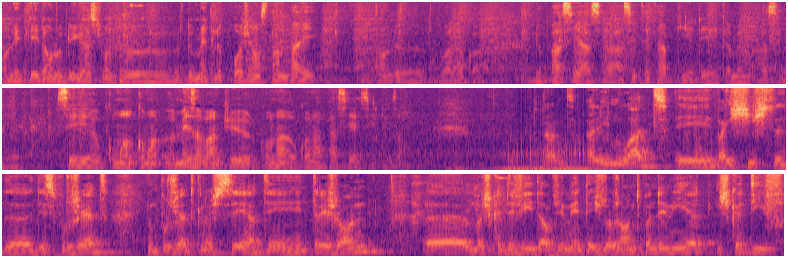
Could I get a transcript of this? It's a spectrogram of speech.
on était dans l'obligation de, de, mettre le projet en stand-by, de, voilà quoi, de passer à, à, cette étape qui était quand même assez... C'est comment, comment, mes aventures qu'on a, qu'on a passées ces deux ans. Portanto, Ali Nuat é baixista de, desse projeto. É um projeto que nasceu até em três anos, uh, mas que devido, obviamente, aos dois anos de pandemia, escative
